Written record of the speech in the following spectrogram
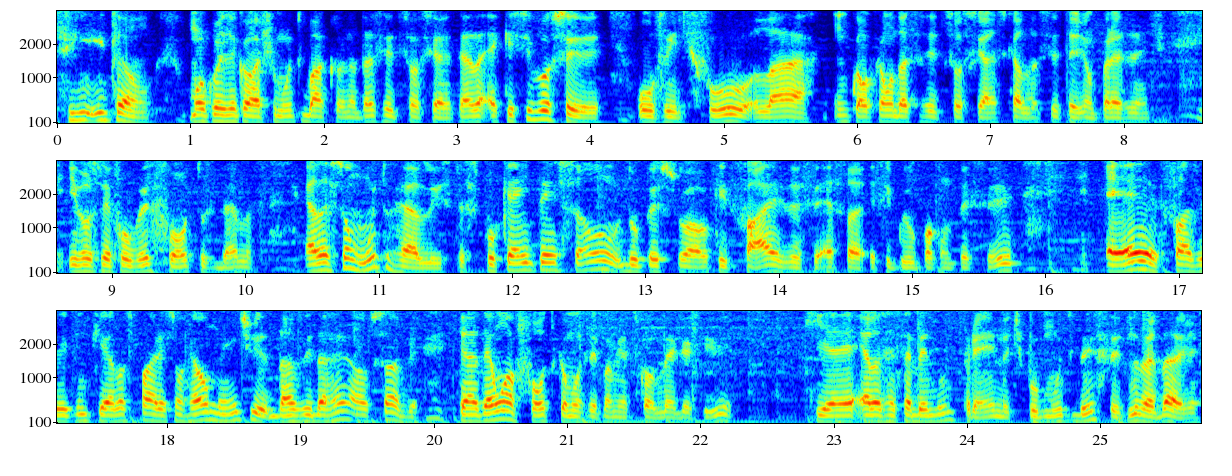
Sim, então, uma coisa que eu acho muito bacana das redes sociais dela é que se você, ouvinte, for lá em qualquer uma das redes sociais que elas estejam presentes e você for ver fotos delas, elas são muito realistas, porque a intenção do pessoal que faz esse, essa, esse grupo acontecer é fazer com que elas pareçam realmente da vida real, sabe? Tem até uma foto que eu mostrei pra minhas colegas aqui, que é elas recebendo um prêmio, tipo, muito bem feito, não é verdade?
